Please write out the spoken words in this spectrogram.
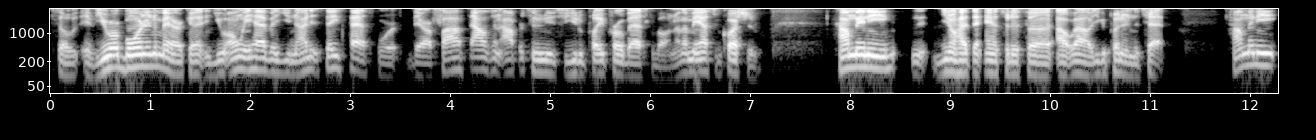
So if you are born in America and you only have a United States passport, there are 5,000 opportunities for you to play pro basketball. Now, let me ask a question. How many, you don't have to answer this uh, out loud, you can put it in the chat. How many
